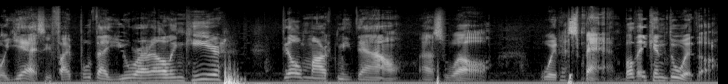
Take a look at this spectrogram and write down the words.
but yes, if I put that URL in here, they'll mark me down as well with a spam. But they can do it though.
